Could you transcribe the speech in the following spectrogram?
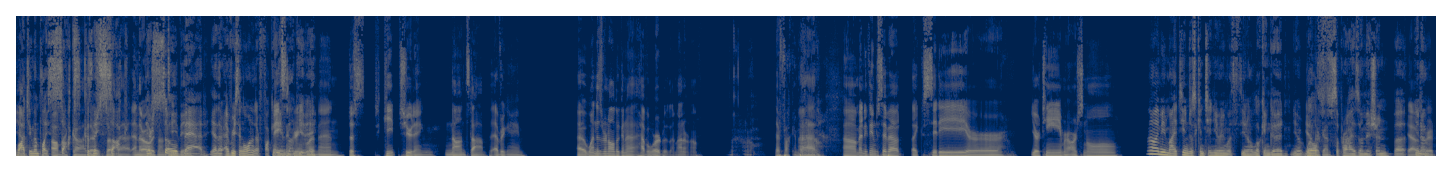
Watching them play Oh sucks because they're so suck. bad, and they're, They're always on so TV. bad. Yeah, they're every single one of their fucking Mason games on Greenwood, TV. man, just keep shooting nonstop every game. Uh, when is Ronaldo gonna have a word with them? I don't know. I don't know. They're fucking bad. Um, anything to say about like City or your team or Arsenal? No, I mean my team just continuing with you know looking good. You know, Yeah, will surprise omission, but Yeah, you know weird.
